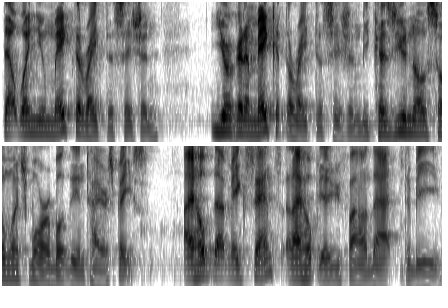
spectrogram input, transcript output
that when you make the right decision, you're going to make it the right decision because you know so much more about the entire space. I hope that makes sense, and I hope you found that to be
